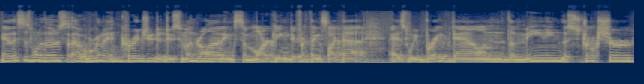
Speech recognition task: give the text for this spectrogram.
Yeah, yeah. This is one of those. Uh, we're going to encourage you to do some underlining, some marking, different things like that, as we break down the meaning, the structure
